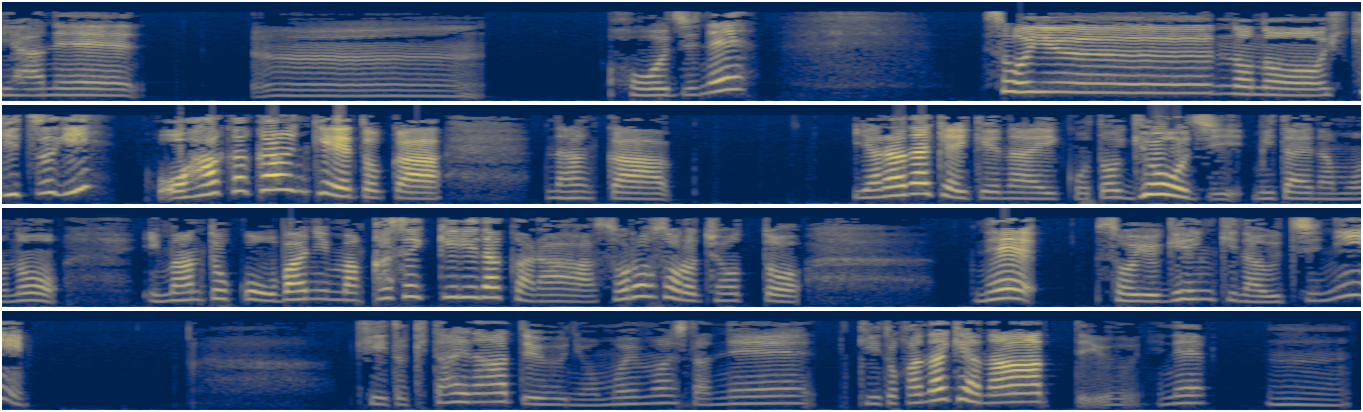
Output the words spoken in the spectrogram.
いやね、うーん、法事ね。そういうのの引き継ぎお墓関係とか、なんか、やらなきゃいけないこと、行事みたいなものを、今んとこおばに任せっきりだから、そろそろちょっと、ね、そういう元気なうちに、聞いときたいなっていうふうに思いましたね。聞いとかなきゃなっていうふうにね。うん。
